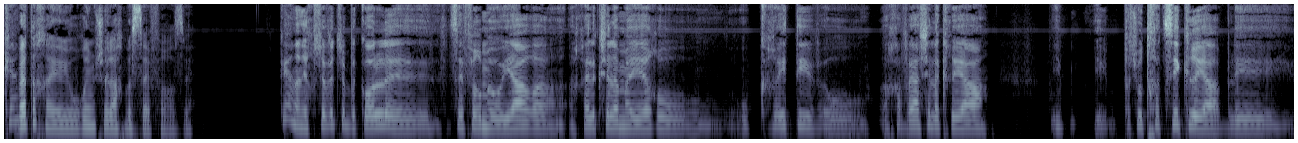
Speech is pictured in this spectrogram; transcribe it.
כן. בטח האיורים שלך בספר הזה. כן, אני חושבת שבכל uh, ספר מאויר, החלק של המאייר הוא, הוא קריטי, והחוויה של הקריאה היא, היא פשוט חצי קריאה, בלי,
